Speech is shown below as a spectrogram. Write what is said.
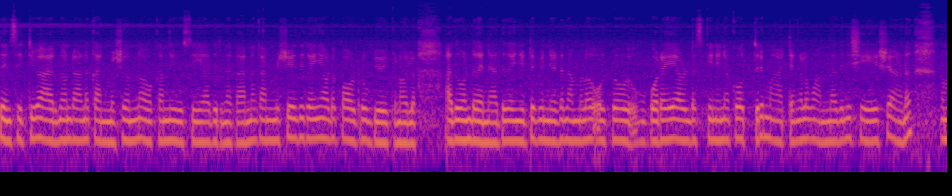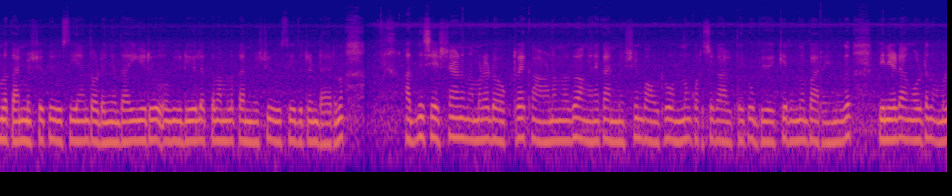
സെൻസിറ്റീവ് ആയതുകൊണ്ടാണ് കൺമിഷി ഒന്നും അവൾക്കന്ന് യൂസ് ചെയ്യാതിരുന്നത്. കാരണം കൺമിഷി എഴുതി കഴിഞ്ഞാൽ അവിടെ പൗഡർ ഉപയോഗിക്കണമല്ലോ. അതുകൊണ്ട് തന്നെ അത് കഴിഞ്ഞിട്ട് പിന്നീട് നമ്മൾ ഇപ്പോൾ കുറേ അവളുടെ സ്കിന്നിനൊക്കെ ഒത്തിരി മാറ്റങ്ങൾ വന്നതിന് ശേഷമാണ് നമ്മൾ കൺമിഷിയൊക്കെ യൂസ് ചെയ്യാൻ തുടങ്ങിയത്. ഈ ഒരു വീഡിയോയിലൊക്കെ നമ്മൾ കൺമിഷി യൂസ് ചെയ്തിട്ടുണ്ടായിരുന്നു. അതിനുശേഷമാണ് നമ്മൾ ഡോക്ടറെ കാണുന്നതും അങ്ങനെ കൺമഷിയും പൗഡറും ഒന്നും കുറച്ച് കാലത്തേക്ക് ഉപയോഗിക്കരുതെന്ന് പറയുന്നത്. പിന്നീട് അങ്ങോട്ട് നമ്മൾ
